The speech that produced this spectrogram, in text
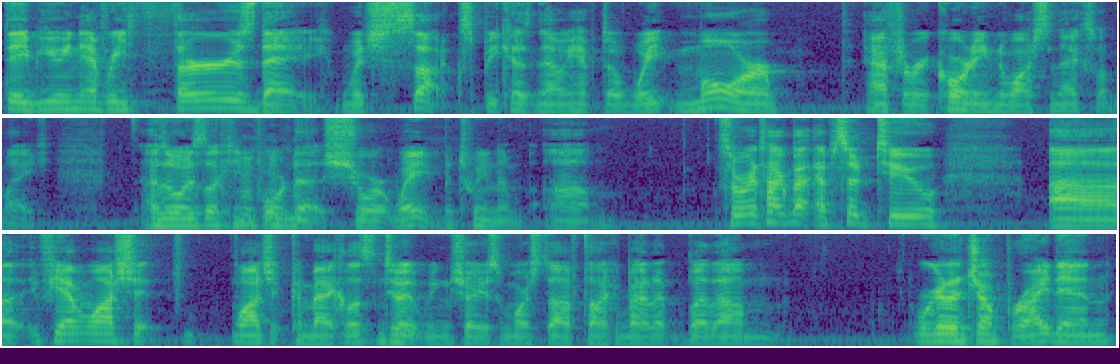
debuting every Thursday, which sucks because now we have to wait more after recording to watch the next one. Mike, I was always looking forward to that short wait between them. Um, so we're gonna talk about episode two. Uh, if you haven't watched it, watch it. Come back, listen to it. We can show you some more stuff, talk about it. But um, we're gonna jump right in.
